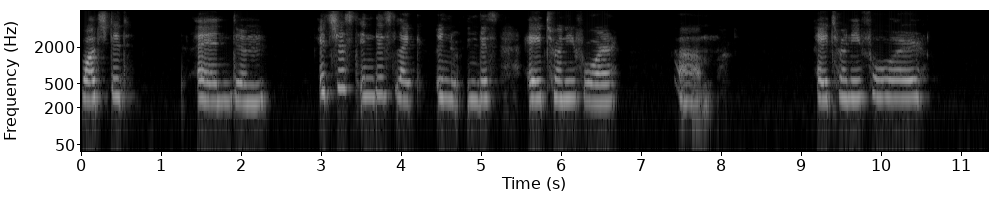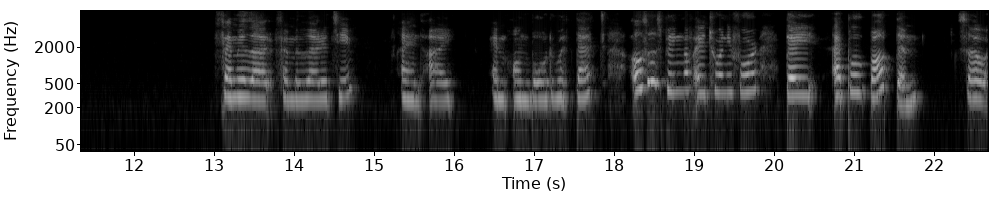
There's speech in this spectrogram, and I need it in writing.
watched it. And um, it's just in this like in in this A24 um A24 familiar familiarity and I am on board with that. Also speaking of A24, they Apple bought them. So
